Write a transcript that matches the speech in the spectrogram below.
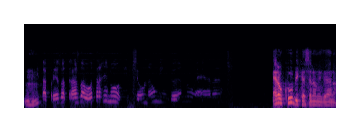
Uhum. Que está preso atrás da outra Renault, que se eu não me engano era o Kubica, se não me engano.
